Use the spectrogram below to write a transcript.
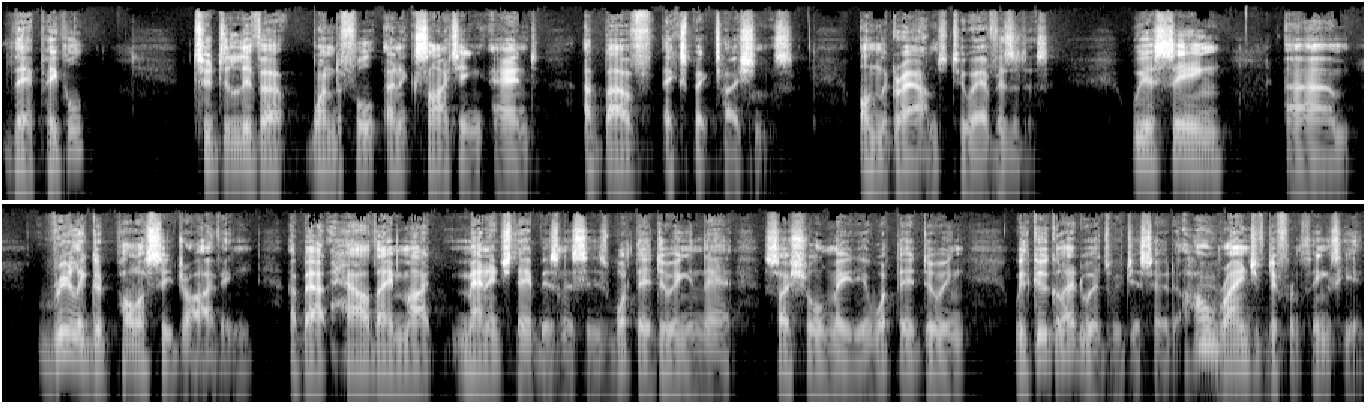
their people to deliver wonderful and exciting and above expectations on the ground to our visitors. We are seeing um, really good policy driving about how they might manage their businesses, what they're doing in their social media, what they're doing with Google AdWords, we've just heard, a whole mm. range of different things here.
